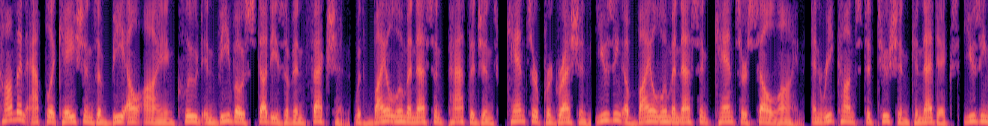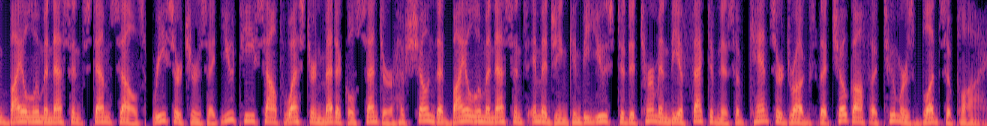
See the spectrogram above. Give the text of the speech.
Common applications of BLI include in vivo studies of infection with bioluminescent pathogens, cancer progression using a bioluminescent cancer cell line, and reconstitution kinetics using bioluminescent stem cells. Researchers at UT Southwestern Medical Center have shown that bioluminescence imaging can be used to determine the effectiveness of cancer drugs that choke off a tumor's blood supply.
